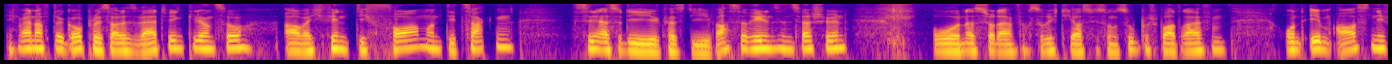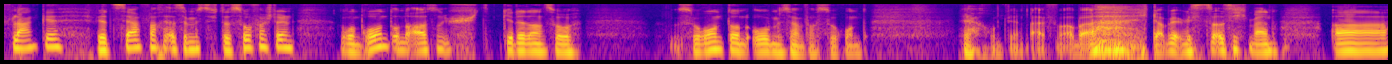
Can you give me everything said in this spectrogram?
ich meine, auf der GoPro ist alles Weitwinkel und so, aber ich finde die Form und die Zacken sind, also die, quasi die Wasserrillen sind sehr schön und es schaut einfach so richtig aus wie so ein Supersportreifen. Und eben außen die Flanke wird sehr flach, also müsst ihr euch das so vorstellen, rund rund und außen geht er dann so, so runter und oben ist einfach so rund. Ja, rund wie ein Reifen, aber ich glaube, ihr wisst, was ich meine. Äh,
